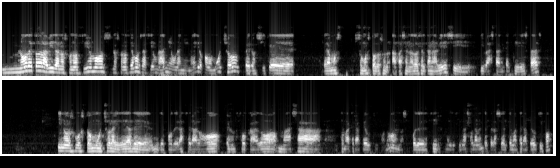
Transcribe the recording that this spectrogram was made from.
No de toda la vida, nos conocíamos, nos conocíamos de hacía un año, un año y medio como mucho, pero sí que éramos somos todos apasionados del cannabis y, bastante activistas. Y nos gustó mucho la idea de, poder hacer algo enfocado más al tema terapéutico, ¿no? No se puede decir medicina solamente, pero sí al tema terapéutico.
